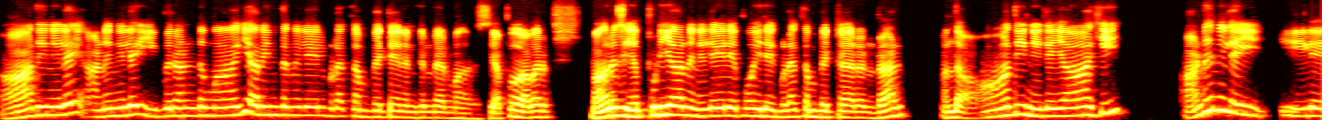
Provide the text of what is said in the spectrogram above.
ஆதிநிலை அணுநிலை இவ்விரண்டுமாகி அறிந்த நிலையில் விளக்கம் பெற்றேன் என்கின்றார் மகரிஷி. அப்போ அவர் மகரிஷி எப்படியான நிலையிலே போய் இதை விளக்கம் பெற்றார் என்றால் அந்த ஆதி நிலையாகி அணுநிலையிலே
